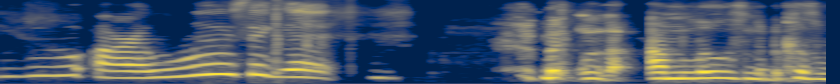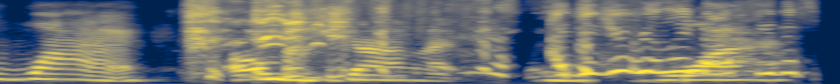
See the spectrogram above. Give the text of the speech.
You are losing it. But I'm losing it because why? Oh my God. Did you really not see this?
